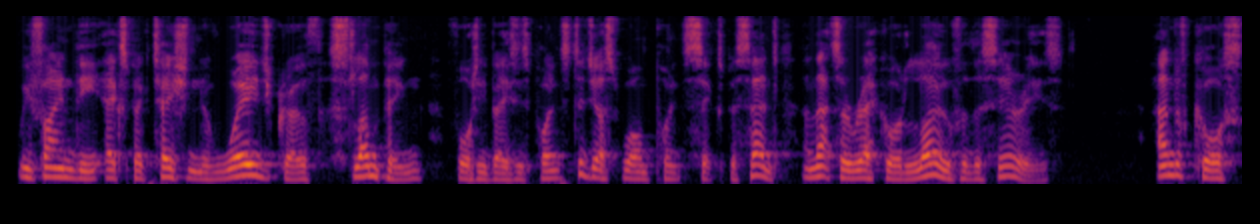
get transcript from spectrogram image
we find the expectation of wage growth slumping 40 basis points to just 1.6%. And that's a record low for the series. And of course,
